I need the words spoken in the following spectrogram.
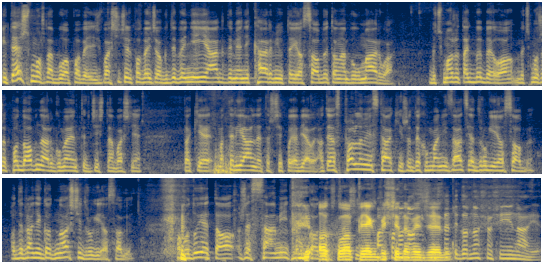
I też można było powiedzieć, właściciel powiedział, gdyby nie ja, gdybym ja nie karmił tej osoby, to ona by umarła. Być może tak by było, być może podobne argumenty gdzieś tam właśnie takie materialne też się pojawiały. Natomiast problem jest taki, że dehumanizacja drugiej osoby, odebranie godności drugiej osobie powoduje to, że sami tą godność O chłopie, tracimy. jakby się dowiedzieli. Niestety godnością się nie naje.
